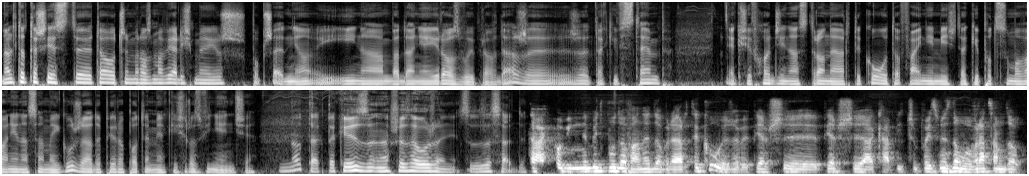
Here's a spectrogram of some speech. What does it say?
No ale to też jest e, to, o czym rozmawialiśmy już poprzednio i, i na badania i rozwój, prawda, że, że taki wstęp jak się wchodzi na stronę artykułu, to fajnie mieć takie podsumowanie na samej górze, a dopiero potem jakieś rozwinięcie. No tak, takie jest nasze założenie, co do zasady. Tak, powinny być budowane dobre artykuły, żeby pierwszy, pierwszy akapit, czy powiedzmy znowu wracam do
